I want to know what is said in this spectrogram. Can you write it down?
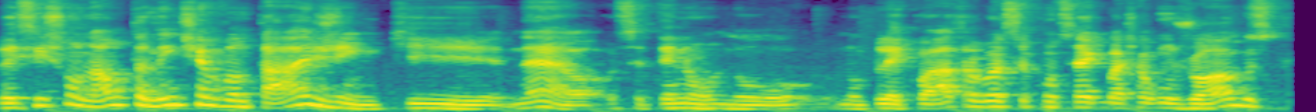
PlayStation Now também tinha vantagem que, né, você tem no, no, no, Play 4, agora você consegue baixar alguns jogos,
